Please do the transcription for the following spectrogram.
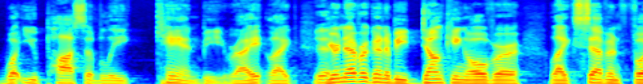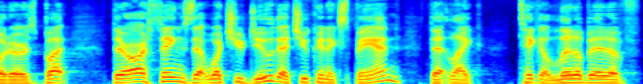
what you possibly can be, right? Like Yeah. you're never going to be dunking over like seven footers, but there are things that what you do that you can expand that like take a little bit of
